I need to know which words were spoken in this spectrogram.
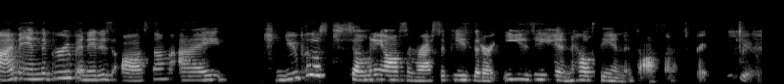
I'm in the group and it is awesome. I you post so many awesome recipes that are easy and healthy and it's awesome. It's great. Thank you.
